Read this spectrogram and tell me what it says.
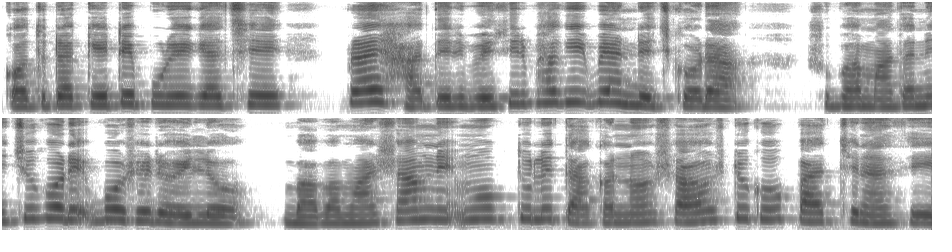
কতটা কেটে পুড়ে গেছে। প্রায় হাতের বেশিরভাগই ব্যান্ডেজ করা। সুভা মাথা নিচু করে বসে রইল। বাবা মার সামনে মুখ তুলে তাকানোর সাহসটুকু পাচ্ছে না সে।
